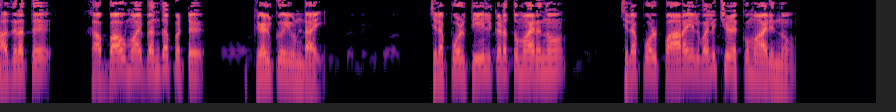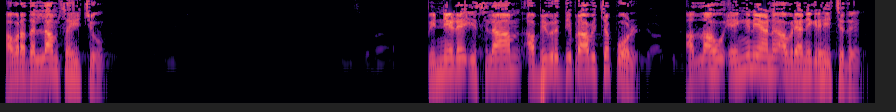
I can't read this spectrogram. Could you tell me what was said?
ഹസ്രത്ത് ഹബ്ബാവുമായി ബന്ധപ്പെട്ട് കേൾക്കുകയുണ്ടായി. ചിലപ്പോൾ തീയിൽ കിടത്തുമായിരുന്നു ചിലപ്പോൾ പാറയിൽ വലിച്ചിഴക്കുമായിരുന്നു. അവർ അതെല്ലാം സഹിച്ചു. പിന്നീട് ഇസ്ലാം അഭിവൃദ്ധി പ്രാപിച്ചപ്പോൾ അള്ളാഹു എങ്ങനെയാണ് അവരെ അനുഗ്രഹിച്ചത്?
